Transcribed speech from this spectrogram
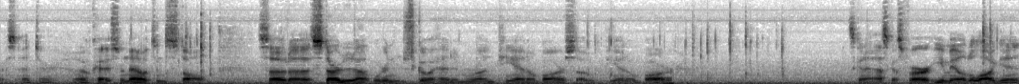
press enter. Okay, so now it's installed. So to start it up, we're going to just go ahead and run pianobar. So pianobar. It's going to ask us for our email to log in.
